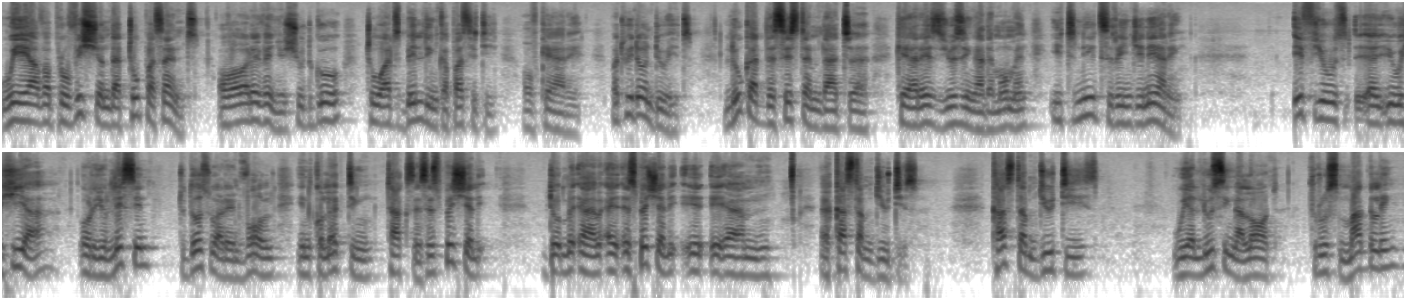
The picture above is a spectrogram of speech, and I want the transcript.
We have a provision that 2% of our revenue should go towards building capacity of KRA, but we don't do it. Look at the system that uh, KRA is using at the moment. It needs reengineering. If you, uh, you hear or you listen to those who are involved in collecting taxes, especially, uh, especially uh, um, uh, custom duties. Custom duties, we are losing a lot through smuggling,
